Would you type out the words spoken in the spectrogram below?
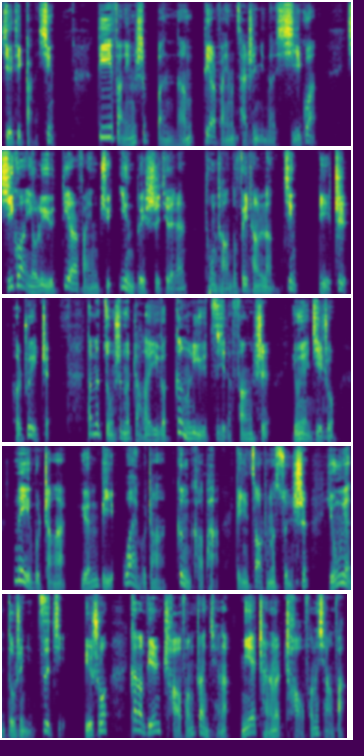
接替感性。第一反应是本能，第二反应才是你的习惯。习惯有利于第二反应去应对世界的人，通常都非常冷静、理智和睿智。他们总是能找到一个更利于自己的方式。永远记住，内部障碍远比外部障碍更可怕，给你造成的损失永远都是你自己。比如说，看到别人炒房赚钱了，你也产生了炒房的想法，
